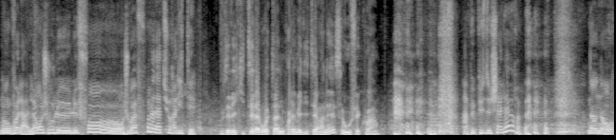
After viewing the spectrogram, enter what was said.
Donc voilà, là on joue le, fond, on joue à fond la naturalité. Vous avez quitté la Bretagne pour la Méditerranée, ça vous fait quoi Un peu plus de chaleur Non, non,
